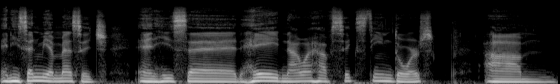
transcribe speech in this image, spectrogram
and he sent me a message and he said, "Hey, now I have 16 doors, um,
